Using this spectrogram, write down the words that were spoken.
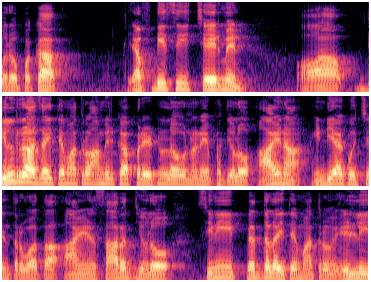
మరోపక్క ఎఫ్డిసి చైర్మన్ దిల్ రాజ్ అయితే మాత్రం అమెరికా పర్యటనలో ఉన్న నేపథ్యంలో ఆయన ఇండియాకు వచ్చిన తర్వాత ఆయన సారథ్యంలో సినీ పెద్దలు అయితే మాత్రం వెళ్ళి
